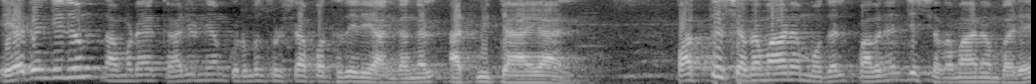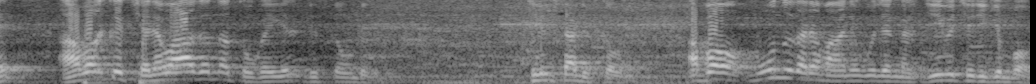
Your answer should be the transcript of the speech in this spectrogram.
ഏതെങ്കിലും നമ്മുടെ കാരുണ്യം കുടുംബ സുരക്ഷാ പദ്ധതിയിലെ അംഗങ്ങൾ അഡ്മിറ്റ് ആയാൽ പത്ത് ശതമാനം മുതൽ പതിനഞ്ച് ശതമാനം വരെ അവർക്ക് ചെലവാകുന്ന തുകയിൽ ഡിസ്കൗണ്ട് കിട്ടും. ചികിത്സാ ഡിസ്കൗണ്ട് അപ്പോൾ മൂന്ന് തരം ആനുകൂല്യങ്ങൾ ജീവിച്ചിരിക്കുമ്പോൾ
